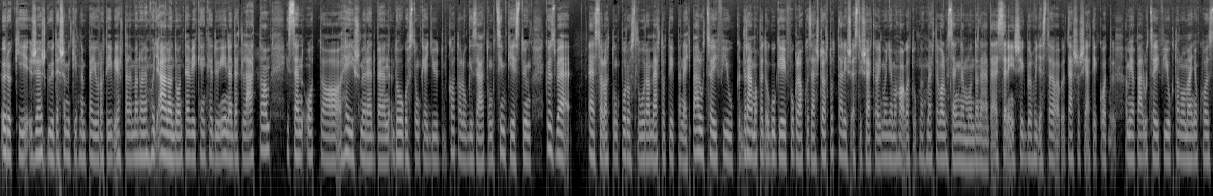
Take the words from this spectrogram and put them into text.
örökki zsesgő, de semmiképp nem pejoratív értelemben, hanem hogy állandóan tevékenykedő énedet láttam, hiszen ott a helyismeretben dolgoztunk együtt, katalogizáltunk, címkéztünk, közben elszaladtunk Poroszlóra, mert ott éppen egy pál utcai fiúk drámapedagógiai foglalkozást tartottál, és ezt is el kell, hogy mondjam a hallgatóknak, mert te valószínűleg nem mondanád el szerénységből, hogy ezt a társasjátékot, ami a pál utcai fiúk tanulmányokhoz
